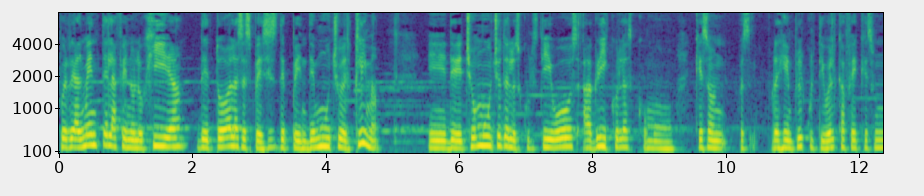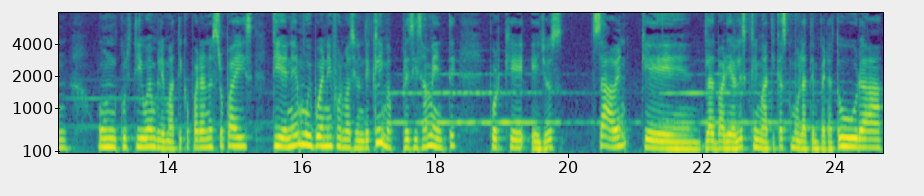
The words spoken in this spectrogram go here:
pues realmente la fenología de todas las especies depende mucho del clima. Eh, de hecho, muchos de los cultivos agrícolas, como que son, pues, por ejemplo, el cultivo del café, que es un, un cultivo emblemático para nuestro país, tiene muy buena información de clima, precisamente porque ellos saben que las variables climáticas como la temperatura,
